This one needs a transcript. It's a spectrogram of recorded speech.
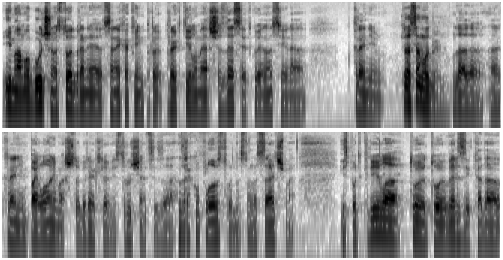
Ima mogućnost odbrane sa nekakvim pro- projektilom R-60 koji nosi na krajnjim Za samo odbranu. da, da, na krajnjim pajlonima, što bi rekli ovi stručnjaci za zrakoplovstvo, odnosno nosačima ispod krila. To je to je verziji kada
